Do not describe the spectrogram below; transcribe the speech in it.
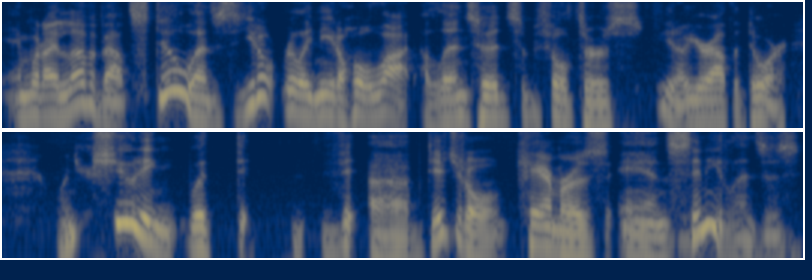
and what I love about still lenses, you don't really need a whole lot: a lens hood, some filters. You know, you're out the door. When you're shooting with uh, digital cameras and cine lenses,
